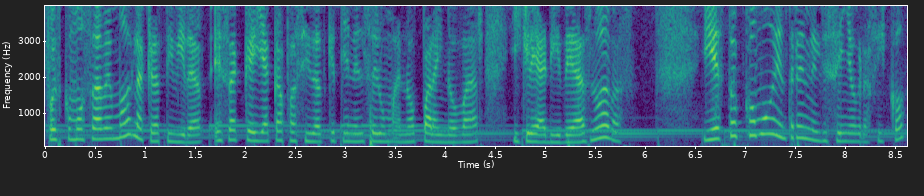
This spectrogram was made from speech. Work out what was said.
Pues como sabemos, la creatividad es aquella capacidad que tiene el ser humano para innovar y crear ideas nuevas. ¿Y esto cómo entra en el diseño gráfico?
